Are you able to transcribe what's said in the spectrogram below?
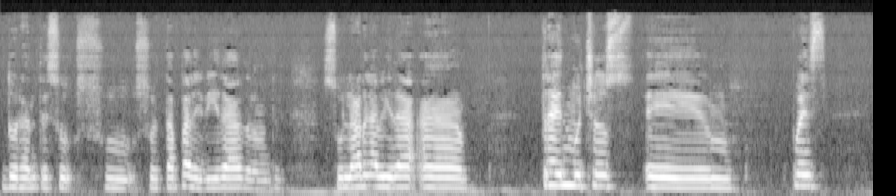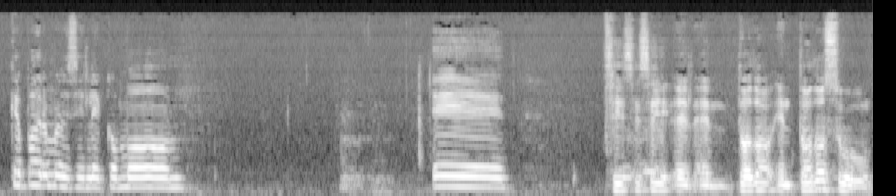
durante su, su, etapa de vida, durante su larga vida, ah, traen muchos, eh, pues, ¿qué podremos decirle? Como... Eh, sí, sí, sí, en, todo, en todo su,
